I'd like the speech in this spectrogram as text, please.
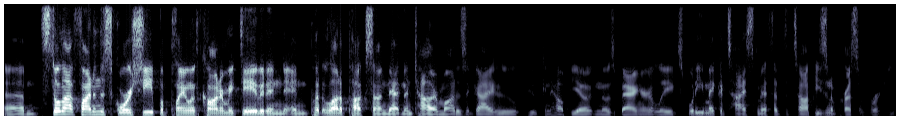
Um, still not finding the score sheet, but playing with Connor McDavid and, and putting a lot of pucks on net. And then Tyler Motte is a guy who, who can help you out in those banger leagues. What do you make of Ty Smith at the top? He's an impressive rookie.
